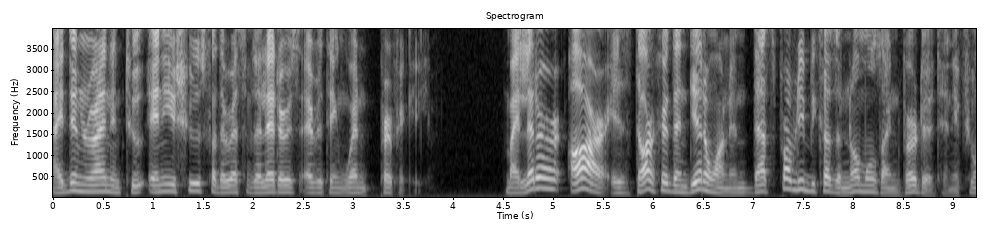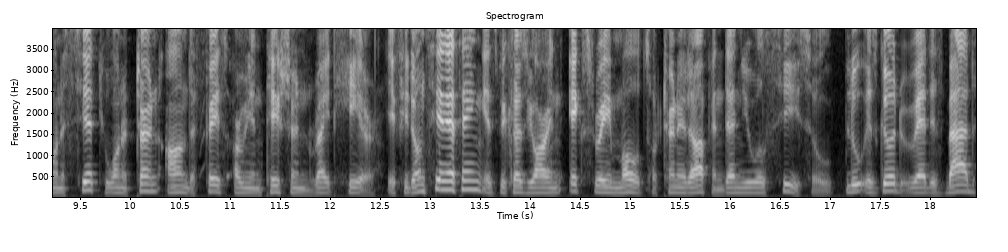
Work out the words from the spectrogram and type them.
I didn't run into any issues for the rest of the letters, everything went perfectly. My letter R is darker than the other one and that's probably because the normals are inverted and if you want to see it you want to turn on the face orientation right here. If you don't see anything it's because you are in X-ray mode so turn it off and then you will see. So blue is good, red is bad,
